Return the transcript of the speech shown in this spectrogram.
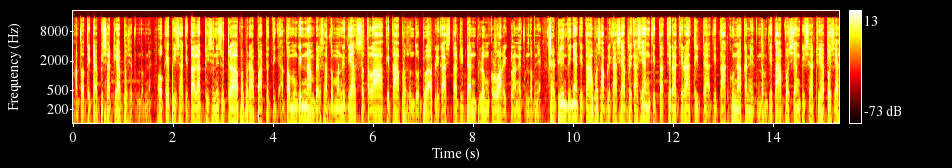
atau tidak bisa dihapus ya teman-teman. Oke bisa kita lihat di sini sudah beberapa detik atau mungkin hampir satu menit ya setelah kita hapus untuk dua aplikasi tadi dan belum keluar iklan ya teman-teman jadi intinya kita hapus aplikasi-aplikasi yang kita kira-kira tidak kita gunakan ya teman-teman. Kita hapus yang bisa dihapus ya.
